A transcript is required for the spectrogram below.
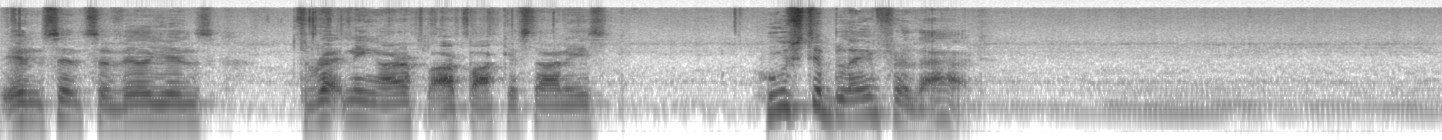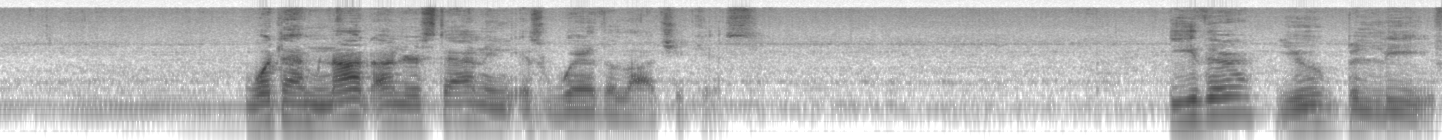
innocent civilians, threatening our, our Pakistanis. Who's to blame for that? What I'm not understanding is where the logic is. Either you believe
